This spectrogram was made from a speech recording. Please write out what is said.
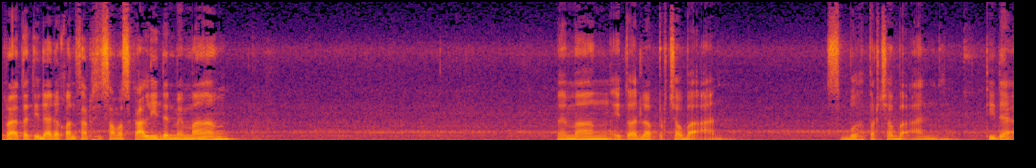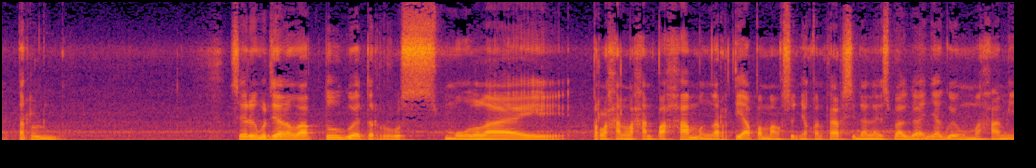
Rata tidak ada konversi sama sekali dan memang memang itu adalah percobaan. Sebuah percobaan. Tidak perlu sering berjalan waktu gue terus mulai perlahan-lahan paham mengerti apa maksudnya konversi dan lain sebagainya. Gue memahami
